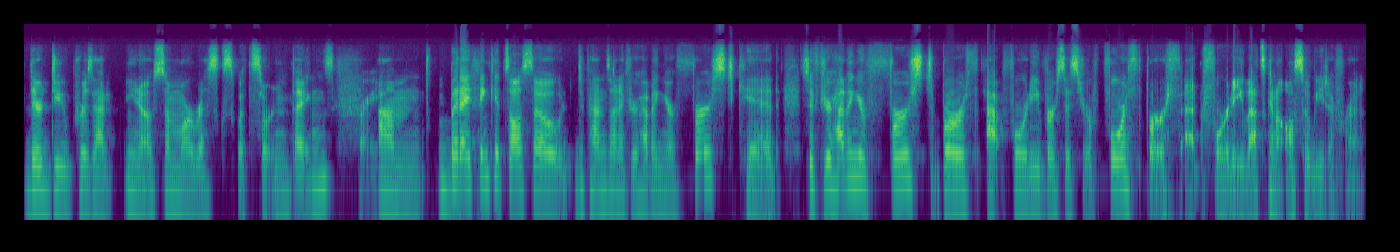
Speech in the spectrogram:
there do present you know some more risks with certain things. Right. Um, but I think it's also depends on if you're having your first kid. So if you're having your first birth at 40 versus your fourth birth at 40, that's going to also be different.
